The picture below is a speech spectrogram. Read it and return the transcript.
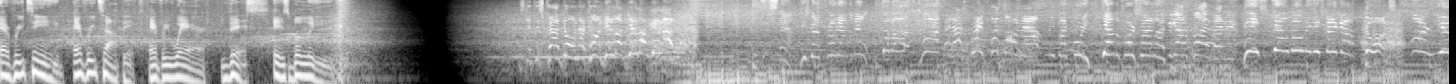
Every team, every topic, everywhere. This is Bleav. Let's get this crowd going now. Come on, get him up, get him up, get him up. Snap. He's going to throw down the middle. The ball is caught. Hey, that's great football now. 35 40 down the far sideline. We got to play, baby. He's still moving. He's going to go. Go Hawks. Are you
